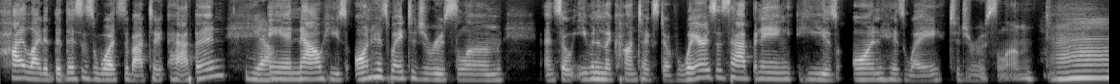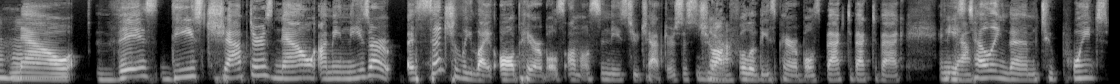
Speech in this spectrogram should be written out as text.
highlighted that this is what's about to happen. Yeah. And now he's on his way to Jerusalem. And so, even in the context of where is this happening, he is on his way to Jerusalem. Mm-hmm. Now, this these chapters now i mean these are essentially like all parables almost in these two chapters just chock Yeah. full of these parables back to back to back and he's Yeah. telling them to point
